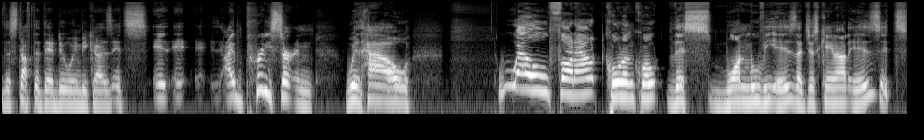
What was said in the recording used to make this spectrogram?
the stuff that they're doing because it's it, it, I'm pretty certain with how well thought out quote unquote this one movie is that just came out is it's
